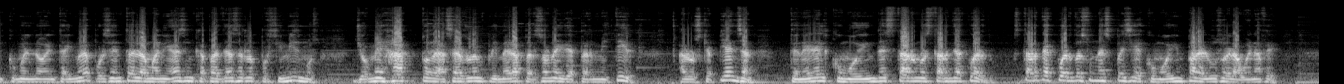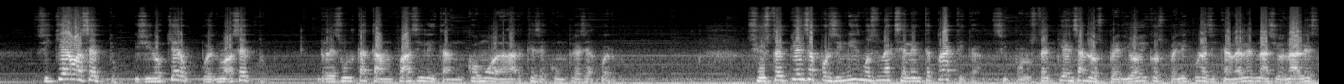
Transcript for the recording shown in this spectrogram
y como el 99% de la humanidad es incapaz de hacerlo por sí mismos, yo me jacto de hacerlo en primera persona y de permitir a los que piensan tener el comodín de estar o no estar de acuerdo. Estar de acuerdo es una especie de comodín para el uso de la buena fe. Si quiero acepto, y si no quiero, pues no acepto. Resulta tan fácil y tan cómodo dejar que se cumpla ese acuerdo. Si usted piensa por sí mismo es una excelente práctica. Si por usted piensan los periódicos, películas y canales nacionales,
